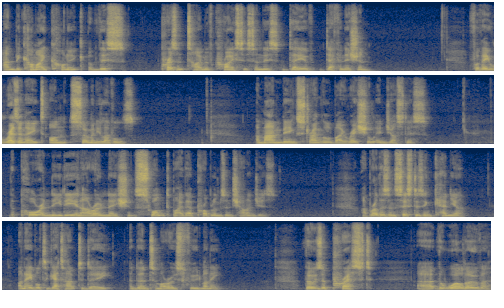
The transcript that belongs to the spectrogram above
and become iconic of this present time of crisis and this day of definition. For they resonate on so many levels. A man being strangled by racial injustice, the poor and needy in our own nation swamped by their problems and challenges, our brothers and sisters in Kenya unable to get out today and earn tomorrow's food money, those oppressed uh, the world over,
